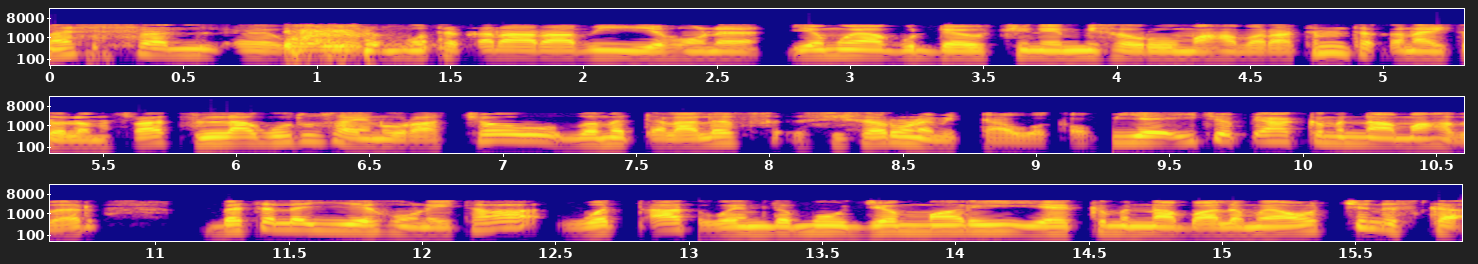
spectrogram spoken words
መሰል ወይ ደግሞ ተቀራራቢ የሆነ የሙያ ጉዳዮችን የሚሰሩ ማህበራትም ተቀናጅተው ለመስራት ፍላጎቱ ሳይኖራቸው በመጠላለፍ ሲሰሩ ነው የሚታወቀው። የኢትዮጵያ ሕክምና ማህበር በተለየ ሁኔታ ወጣት ወይም ደግሞ ጀማሪ የህክምና ባለሙያዎችን እስከ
